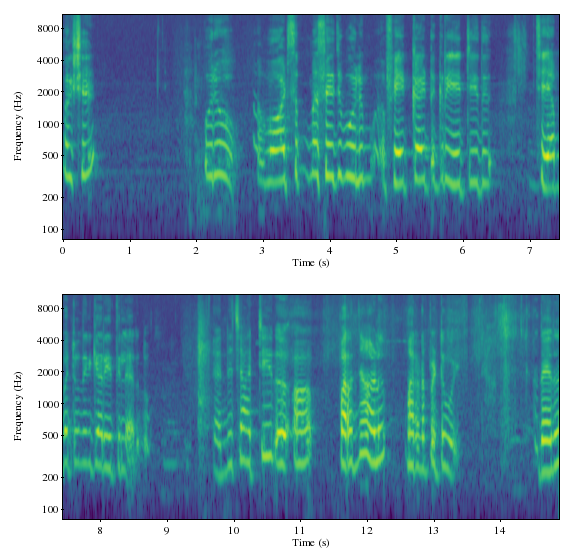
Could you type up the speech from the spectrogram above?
പക്ഷേ ഒരു വാട്സപ്പ് മെസ്സേജ് പോലും ഫേക്കായിട്ട് ക്രിയേറ്റ് ചെയ്ത് ചെയ്യാൻ പറ്റുമെന്ന് എനിക്കറിയത്തില്ലായിരുന്നു. എന്നെ ചാറ്റ് ചെയ്ത് ആ പറഞ്ഞ ആൾ മരണപ്പെട്ടു പോയി. അതായത്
